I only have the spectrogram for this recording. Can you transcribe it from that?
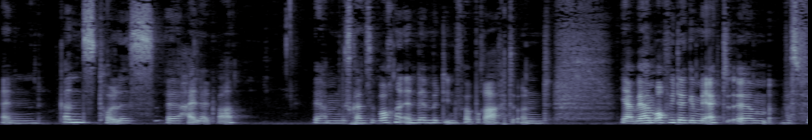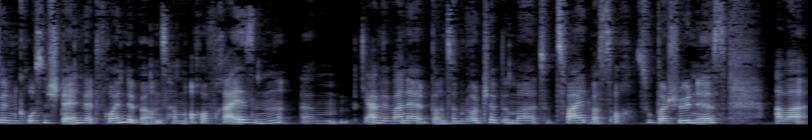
ein ganz tolles äh, Highlight war. Wir haben das ganze Wochenende mit ihnen verbracht und ja, wir haben auch wieder gemerkt, ähm, was für einen großen Stellenwert Freunde bei uns haben, auch auf Reisen. Ähm, ja, wir waren ja bei unserem Roadtrip immer zu zweit, was auch super schön ist. Aber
